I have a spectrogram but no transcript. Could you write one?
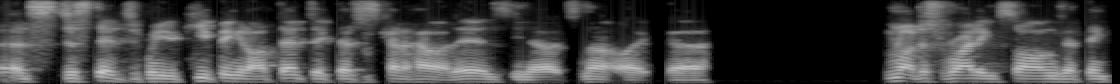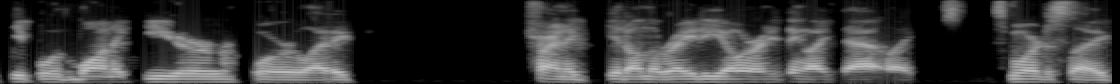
that's just it when you're keeping it authentic that's just kind of how it is you know it's not like uh i'm not just writing songs i think people would want to hear or like trying to get on the radio or anything like that like it's more just like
